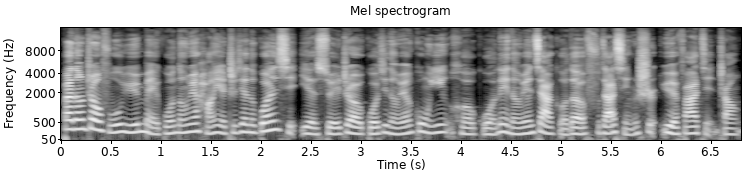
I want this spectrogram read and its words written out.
拜登政府与美国能源行业之间的关系也随着国际能源供应和国内能源价格的复杂形势越发紧张。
